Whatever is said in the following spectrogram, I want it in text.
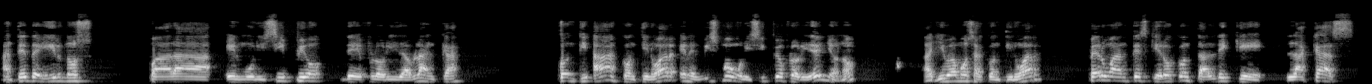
antes de irnos para el municipio de Florida Blanca. ah, continuar en el mismo municipio florideño, ¿no? Allí vamos a continuar, pero antes quiero contarle que la CAS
